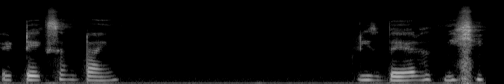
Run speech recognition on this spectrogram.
It takes some time please bear with me.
